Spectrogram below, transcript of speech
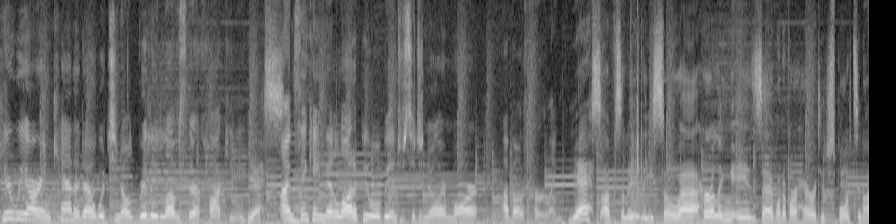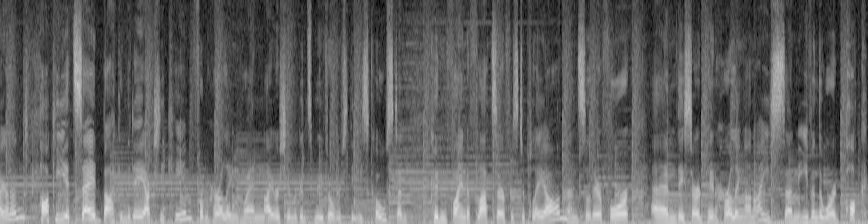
here we are in Canada, which you know really loves their hockey. Yes. I'm thinking that a lot of people will be interested to learn more about hurling. Yes, absolutely. So uh, hurling is uh, one of our heritage sports in Ireland. Hockey, it's said back in the day, actually came from hurling when Irish immigrants moved over to the East Coast and couldn't find a flat surface to play on, and so therefore um, they started playing hurling on ice. And even the word puck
